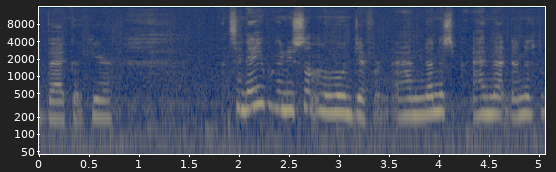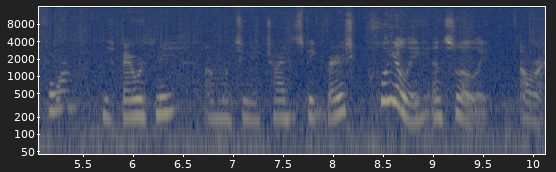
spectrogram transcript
is Badcook here. Today we're gonna do something a little different. I haven't done this. I have not done this before. Just bear with me. I'm going to try to speak very clearly and slowly. All right.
